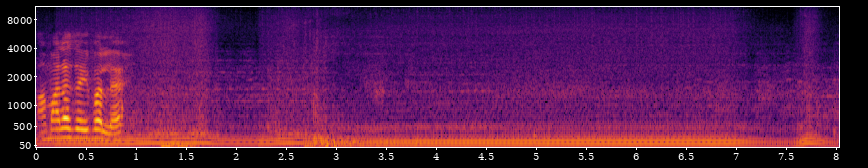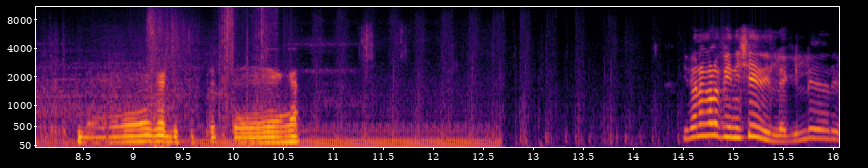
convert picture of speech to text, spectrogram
ആ മല സേഫ് അല്ലേ ഇവനങ്ങൾ ഫിനിഷ് ചെയ്തില്ലേ? ഗില്ല് കയറി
